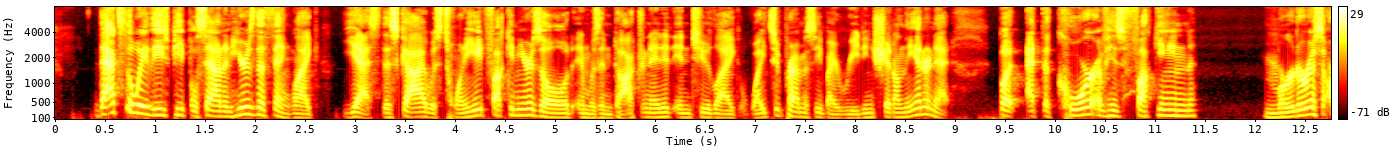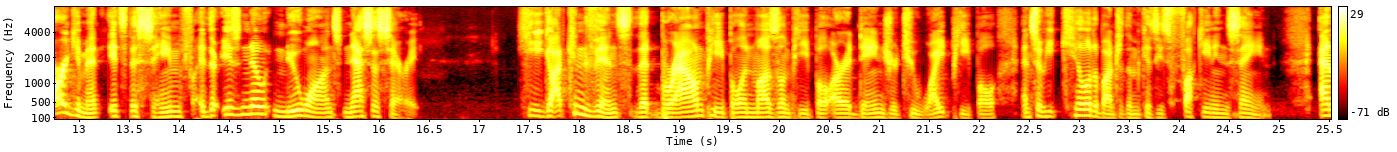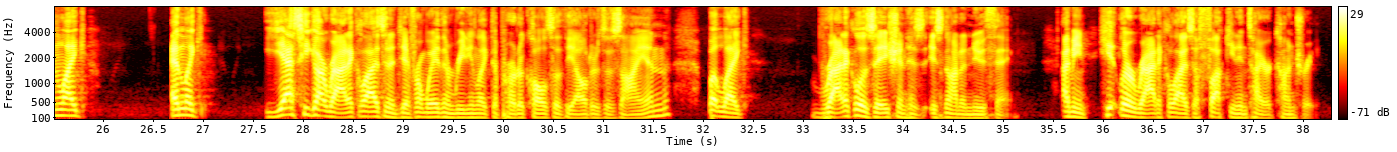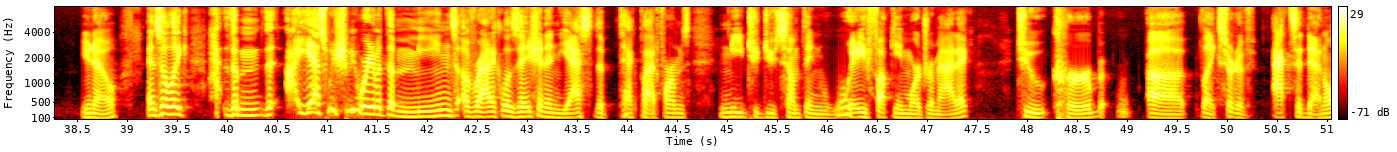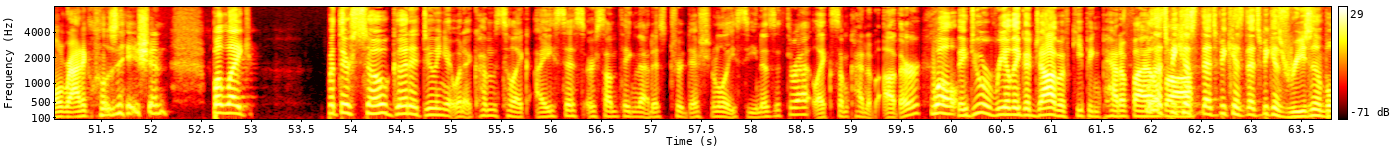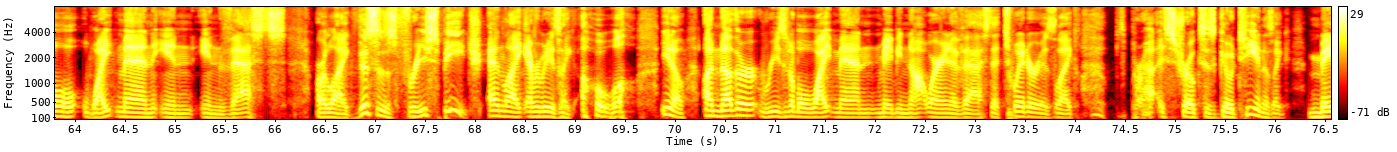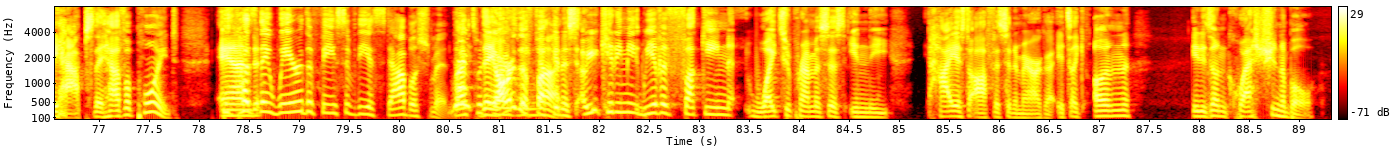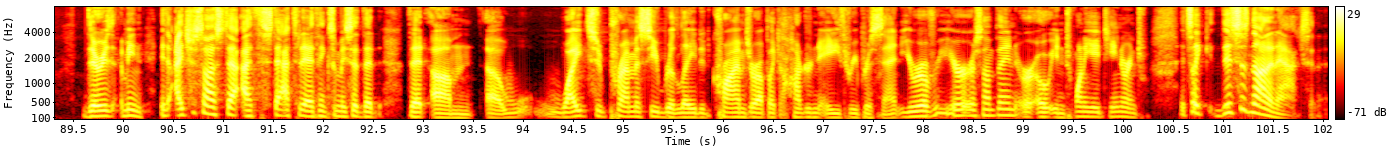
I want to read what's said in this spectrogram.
that's the way these people sound. And here's the thing, like, yes, this guy was 28 fucking years old and was indoctrinated into like white supremacy by reading shit on the internet. But at the core of his fucking murderous argument, it's the same. There is no nuance necessary he got convinced that brown people and Muslim people are a danger to white people. And so he killed a bunch of them because he's fucking insane. And like, and like, yes, he got radicalized in a different way than reading like the protocols of the elders of Zion, but like radicalization has, is not a new thing. I mean, Hitler radicalized a fucking entire country, you know? And so like the, the yes, we should be worried about the means of radicalization. And yes, the tech platforms need to do something way fucking more dramatic to curb uh like sort of accidental radicalization but like But they're so good at doing it when it comes to like ISIS or something that is traditionally seen as a threat, like some kind of other. well They do a really good job of keeping pedophiles. well, that's because that's because that's because reasonable white men in in vests are like this is free speech and like everybody's like oh well you know another reasonable white man maybe not wearing a vest at twitter is like strokes his goatee and is like mayhaps they have a point because and they wear the face of the establishment. Right. That's what they are the fucking. nuts. Are you kidding me? We have a fucking white supremacist in the highest office in America. It's like un. It is unquestionable. There is. I mean, it, I just saw a stat, a stat today. I think somebody said that that um uh, white supremacy related crimes are up like 183 percent year over year or something, or oh, in 2018 or in. It's like this is not an accident.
